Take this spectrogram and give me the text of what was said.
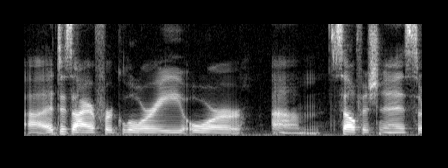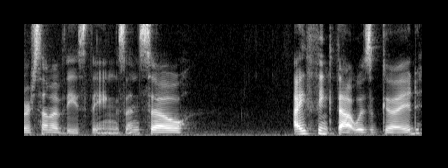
uh, a desire for glory or um, selfishness or some of these things. And so I think that was good.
